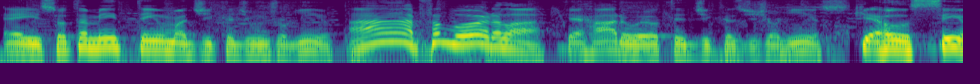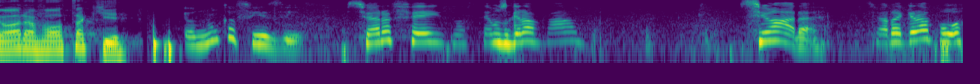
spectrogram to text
É isso. Eu também tenho uma dica de um joguinho, Ah, por favor, olha lá. que é raro eu ter dicas de joguinhos, que é o Senhora Volta Aqui. Eu nunca fiz isso. A senhora fez, nós temos gravado. Senhora, a senhora gravou,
